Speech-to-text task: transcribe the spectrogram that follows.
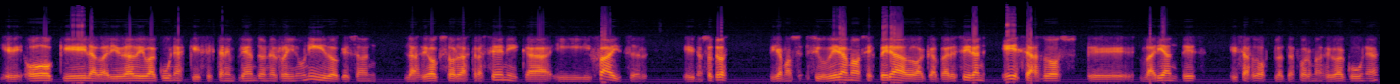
eh, o que la variedad de vacunas que se están empleando en el Reino Unido, que son las de Oxford, AstraZeneca y Pfizer. Eh, nosotros, digamos, si hubiéramos esperado a que aparecieran esas dos eh, variantes, esas dos plataformas de vacunas,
